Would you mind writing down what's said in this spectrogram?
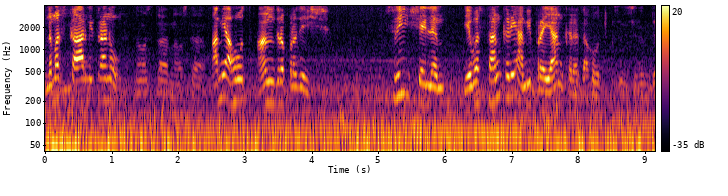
नमस्कार मित्रांनो. नमस्कार नमस्कार. आम्ही आहोत आंध्र प्रदेश. श्री शैलम देवस्थानकडे आम्ही प्रयाण करत आहोत. श्री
